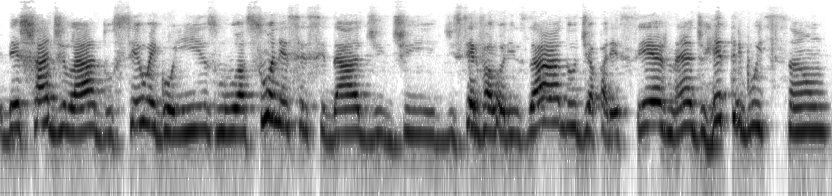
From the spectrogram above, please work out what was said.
deixar de lado o seu egoísmo, a sua necessidade de, de ser valorizado, de aparecer, né, de retribuição.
